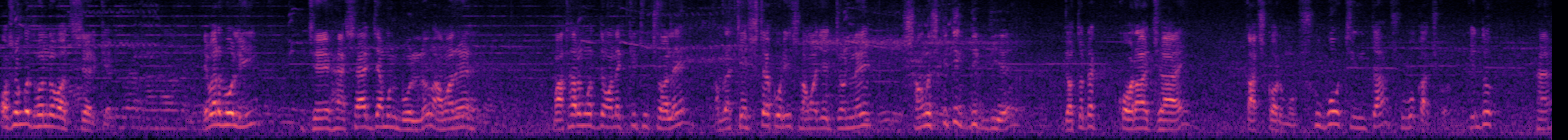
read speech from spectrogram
অসংখ্য ধন্যবাদ স্যারকে। এবার বলি যে হ্যাঁ স্যার যেমন বলল আমাদের মাথার মধ্যে অনেক কিছু চলে। আমরা চেষ্টা করি সমাজের জন্যে সাংস্কৃতিক দিক দিয়ে যতটা করা যায় কাজকর্ম শুভ চিন্তা শুভ কাজকর্ম। কিন্তু হ্যাঁ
